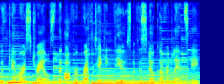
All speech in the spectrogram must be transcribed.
with numerous trails that offer breathtaking views of the snow-covered landscape.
